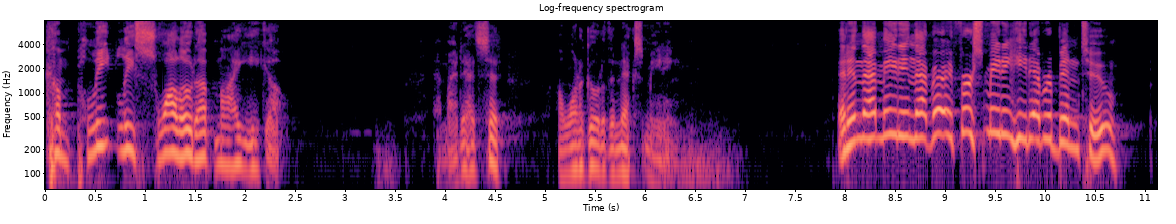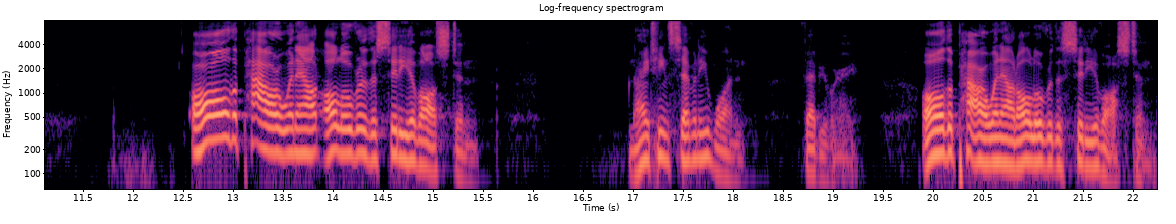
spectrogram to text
completely swallowed up my ego. And my dad said, I want to go to the next meeting. And in that meeting, that very first meeting he'd ever been to, all the power went out all over the city of Austin. 1971, February. All the power went out all over the city of Austin.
